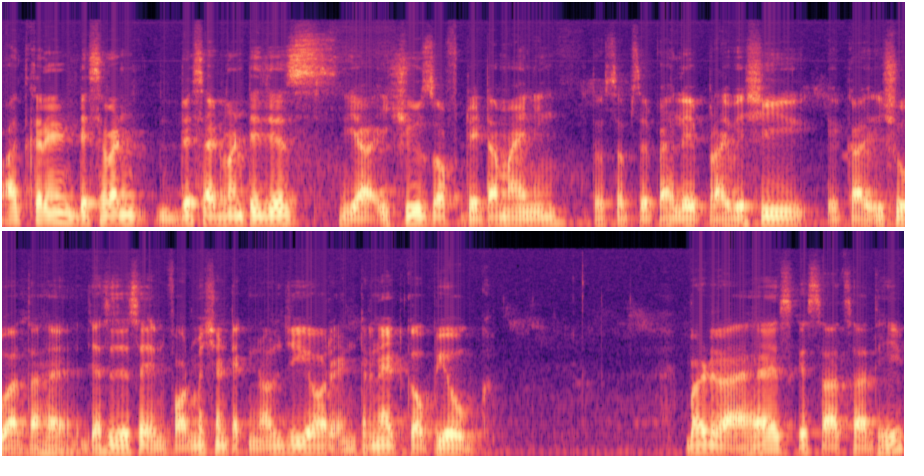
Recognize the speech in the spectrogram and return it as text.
बात करें डिसएडवांटेजेस या इश्यूज़ ऑफ़ डेटा माइनिंग तो सबसे पहले प्राइवेसी का इशू आता है। जैसे जैसे इंफॉर्मेशन टेक्नोलॉजी और इंटरनेट का उपयोग बढ़ रहा है, इसके साथ साथ ही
